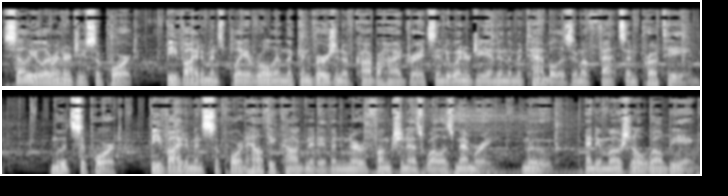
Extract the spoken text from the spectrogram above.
Cellular energy support, B vitamins play a role in the conversion of carbohydrates into energy and in the metabolism of fats and protein. Mood support, B vitamins support healthy cognitive and nerve function as well as memory, mood, and emotional well-being.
